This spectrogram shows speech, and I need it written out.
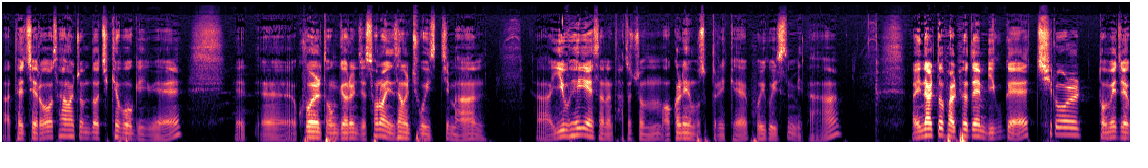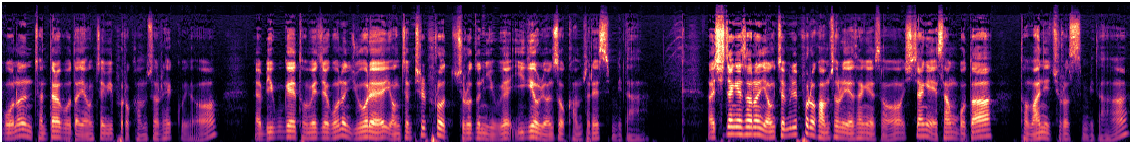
아, 대체로 상황을 좀 더 지켜보기 위해 에, 에, 9월 동결은 이제 선언 인상을 주고 있지만 아, 이후 회의에서는 다소 좀 엇갈리는 모습들이 이렇게 보이고 있습니다. 아, 이날 또 발표된 미국의 7월 도매 재고는 전달보다 0.2% 감소를 했고요. 아, 미국의 도매 재고는 6월에 0.7% 줄어든 이후에 2개월 연속 감소를 했습니다. 아, 시장에서는 0.1% 감소를 예상해서 시장의 예상보다 더 많이 줄었습니다.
